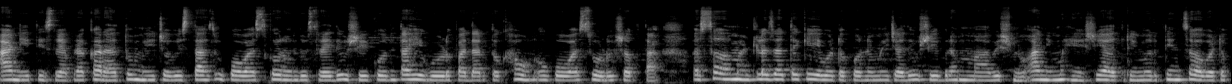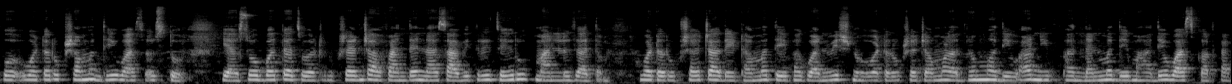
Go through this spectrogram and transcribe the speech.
आणि तिसऱ्या प्रकारात तुम्ही चोवीस तास उपवास करून दुसऱ्या दिवशी कोणताही गोड पदार्थ खाऊन उपवास सोडू शकता. असं म्हटलं जातं की वटपौर्णिमेच्या दिवशी ब्रह्मा विष्णू आणि महेश या त्रिमूर्तींचं वटप वटवृक्षामध्ये वास असतो. यासोबतच वटवृक्षांच्या फांद्यांना सावित्रीचे रूप मानलं जातं. वटवृक्षाच्या देठामध्ये भगवान विष्णू वटवृक्षाच्या मुळात ब्रह्मदेव आणि फांद्यांमध्ये महादेव वास करतात.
